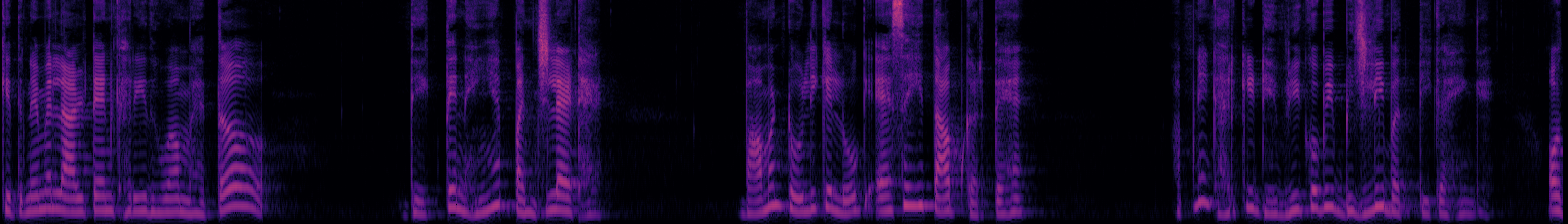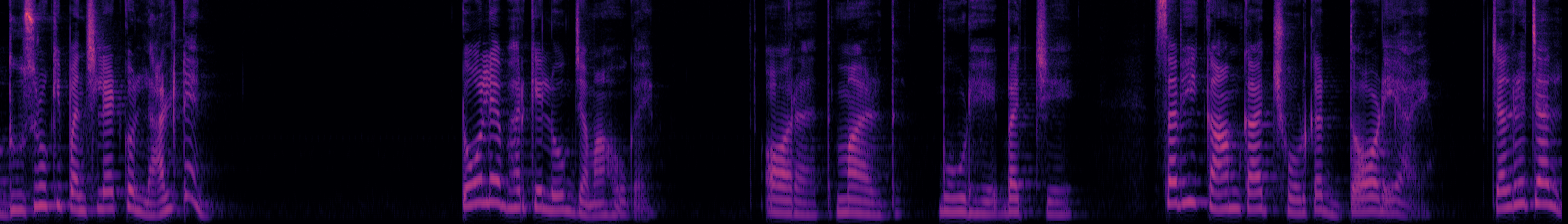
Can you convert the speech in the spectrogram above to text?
कितने में लालटेन खरीद हुआ मैं तो देखते नहीं है, पंचलाइट है। बामन टोली के लोग ऐसे ही ताप करते हैं। अपने घर की ढेबरी को भी बिजली बत्ती कहेंगे और दूसरों की पंचलाइट को लालटेन? टोले भर के लोग जमा हो गए। औरत, मर्द, बूढ़े, बच्चे, सभी काम काज छोड़कर दौड़े आए। चल रे चल,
